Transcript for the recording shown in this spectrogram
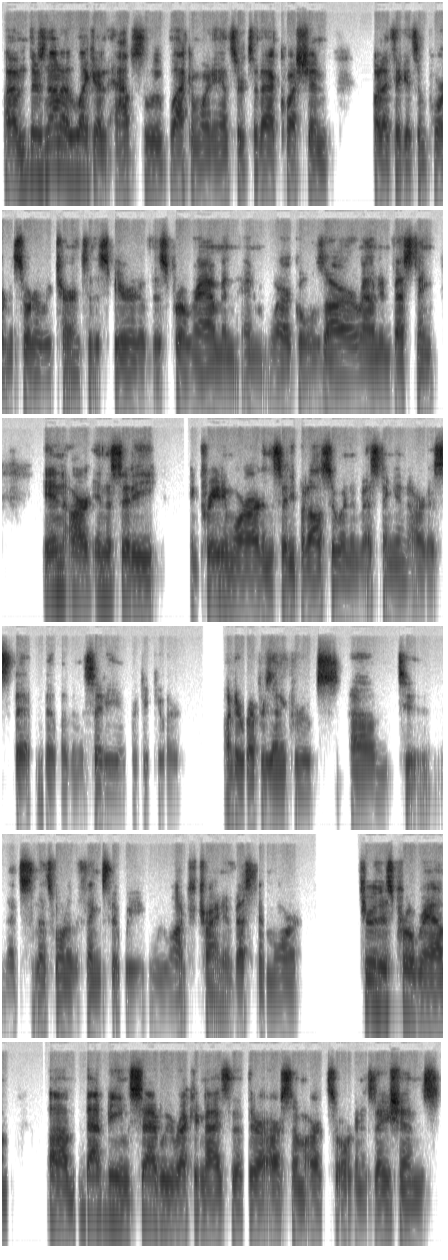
Um, there's not a, like an absolute black and white answer to that question, but I think it's important to sort of return to the spirit of this program and, and what our goals are around investing in art in the city and creating more art in the city, but also in investing in artists that, that live in the city in particular underrepresented groups. Um, to that's that's one of the things that we we want to try and invest in more through this program. Um, that being said we recognize that there are some arts organizations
